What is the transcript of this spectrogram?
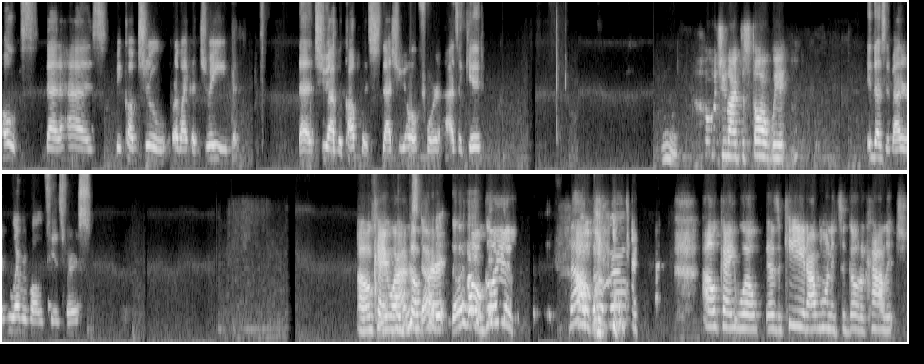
hoped that has become true or like a dream that you have accomplished that you hoped for as a kid? Hmm. Who would you like to start with? It doesn't matter. Whoever volunteers first. Okay, well, I You go started. first. Go ahead. Oh, go ahead. No, Oh, go, girl. okay. Okay, well, as a kid, I wanted to go to college,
